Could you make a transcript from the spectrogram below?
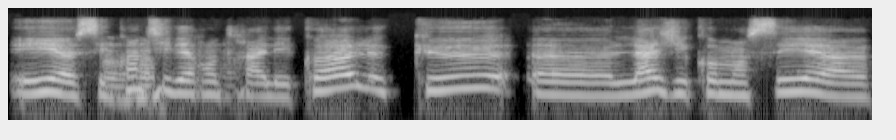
Et c'est quand mmh il est rentré à l'école que là, j'ai commencé à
